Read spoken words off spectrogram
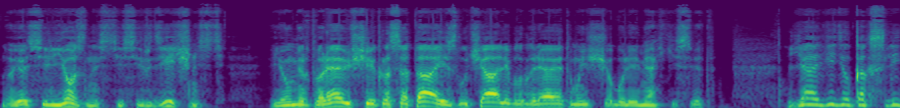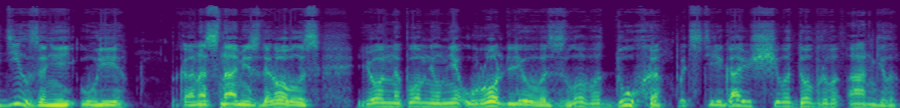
Но ее серьезность и сердечность, ее умиротворяющая красота излучали благодаря этому еще более мягкий свет. Я видел, как следил за ней Урия, пока она с нами здоровалась, и он напомнил мне уродливого злого духа, подстерегающего доброго ангела.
